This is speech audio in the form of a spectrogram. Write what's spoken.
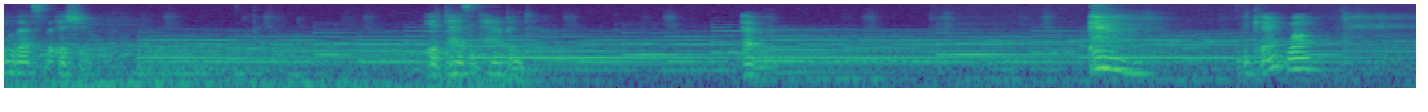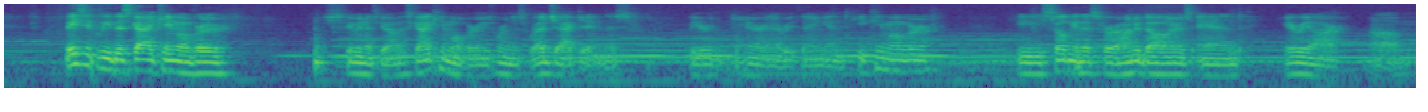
Well, that's the issue. It hasn't happened. Ever. Okay, well, basically, this guy came over just a few minutes ago. This guy came over. He was wearing this red jacket and this beard and hair and everything. And he came over. He sold me this for a hundred dollars, and here we are. Um,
